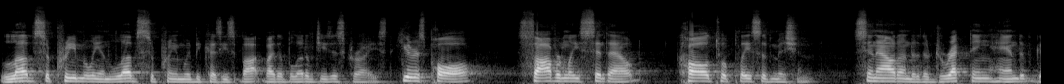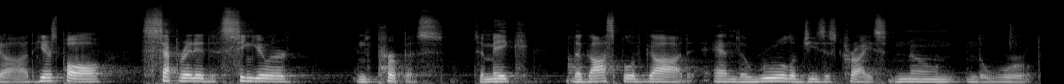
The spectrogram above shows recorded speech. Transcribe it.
loved supremely and loves supremely because he's bought by the blood of Jesus Christ. Here is Paul, sovereignly sent out, called to a place of mission, sent out under the directing hand of God. Here's Paul, separated, singular in purpose to make the gospel of God and the rule of Jesus Christ known in the world.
